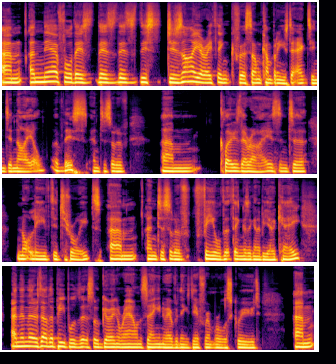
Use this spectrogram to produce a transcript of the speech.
um, and therefore there's there's there's this desire, I think, for some companies to act in denial of this and to sort of um, close their eyes and to not leave Detroit um, and to sort of feel that things are going to be okay. And then there's other people that are sort of going around saying, you know, everything's different, we're all screwed. Um,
